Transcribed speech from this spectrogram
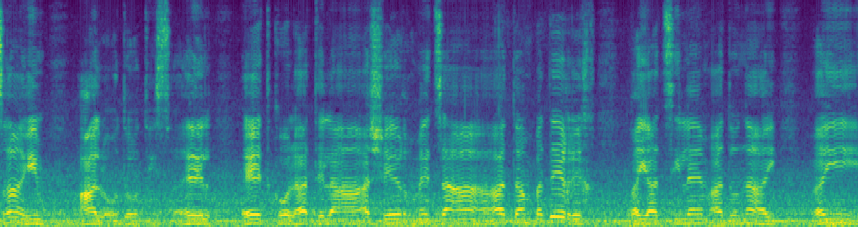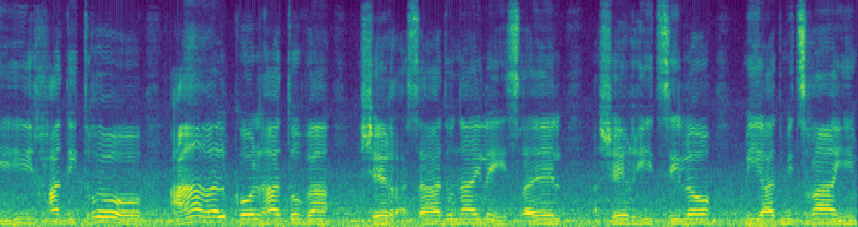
ולמצרים על אודות ישראל את כל התלאה אשר מצאתם בדרך ויצילם אדוני וייחד יתרו על כל הטובה אשר עשה אדוני לישראל אשר הצילו מיד מצרים.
